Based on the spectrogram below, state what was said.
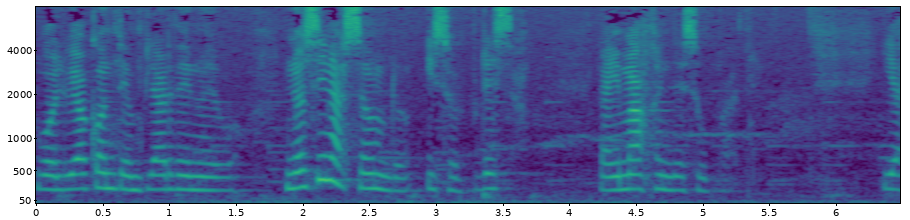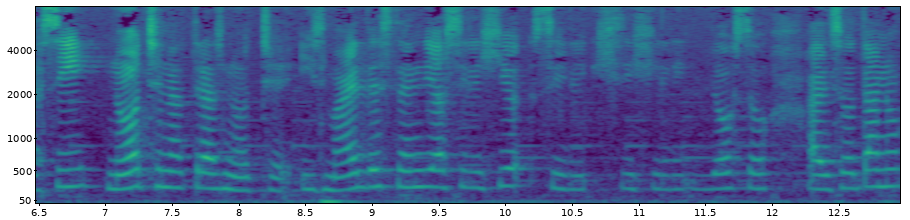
volvió a contemplar de nuevo, no sin asombro y sorpresa, la imagen de su padre. Y así, noche tras noche, Ismael descendió sigiloso al sótano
